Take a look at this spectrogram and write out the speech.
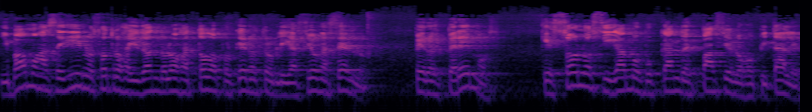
y vamos a seguir nosotros ayudándolos a todos porque es nuestra obligación hacerlo. Pero esperemos que solo sigamos buscando espacio en los hospitales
